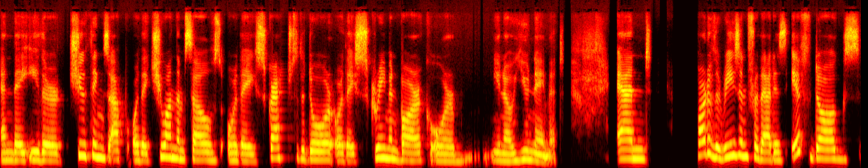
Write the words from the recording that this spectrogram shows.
and they either chew things up or they chew on themselves or they scratch the door or they scream and bark or, you know, you name it. And part of the reason for that is if dogs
